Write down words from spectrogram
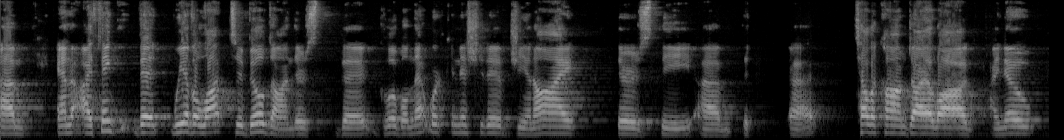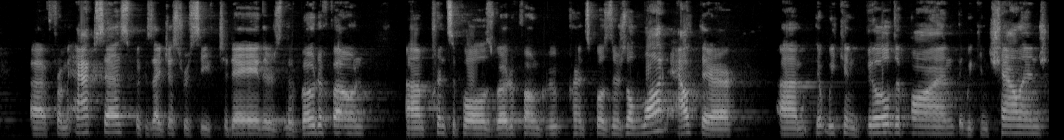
Um, and I think that we have a lot to build on. There's the Global Network Initiative, GNI. There's the, um, the uh, telecom dialogue. I know uh, from Access, because I just received today, there's the Vodafone um, principles, Vodafone group principles. There's a lot out there um, that we can build upon, that we can challenge.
